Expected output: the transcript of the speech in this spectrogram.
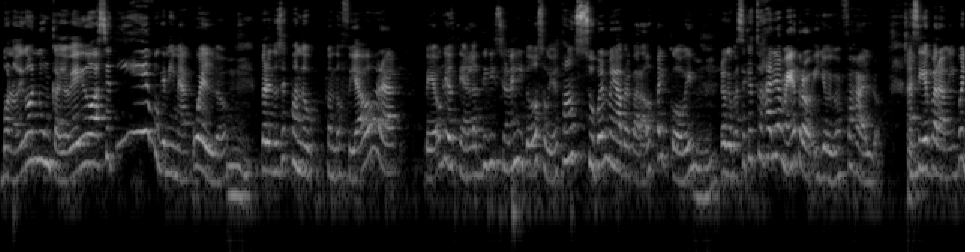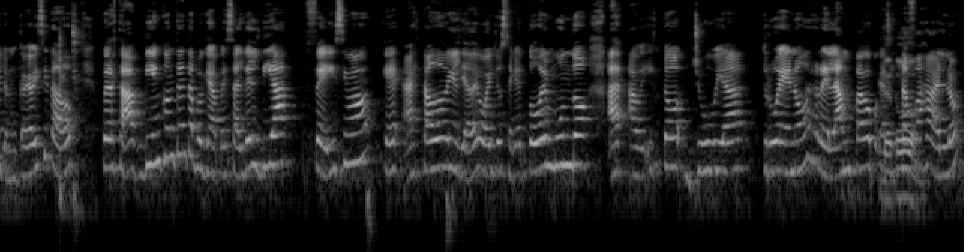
Bueno, digo nunca, yo había ido hace tiempo que ni me acuerdo. Mm, Pero entonces cuando, cuando fui ahora, veo que ellos tienen las divisiones y todo eso. Ellos estaban súper mega preparados para el COVID. Lo que pasa es que esto es área metro y yo vivo en Fajardo. Sí. Así que para mí, pues yo nunca había visitado, pero estaba bien contenta porque a pesar del día feísimo que ha estado en el día de hoy, yo sé que todo el mundo ha, ha visto lluvia, trueno, relámpago, porque De así todo. está Fajardo,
